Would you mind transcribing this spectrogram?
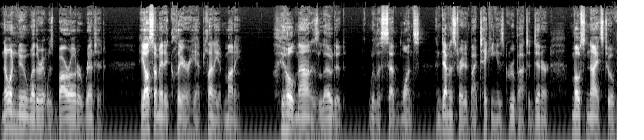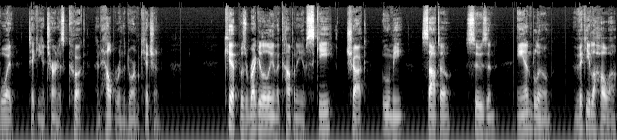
No one knew whether it was borrowed or rented. He also made it clear he had plenty of money. The old man is loaded, Willis said once and demonstrated by taking his group out to dinner most nights to avoid taking a turn as cook and helper in the dorm kitchen. Kip was regularly in the company of Ski, Chuck, Umi, Sato, Susan, Anne Bloom, Vicky Lahoa,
